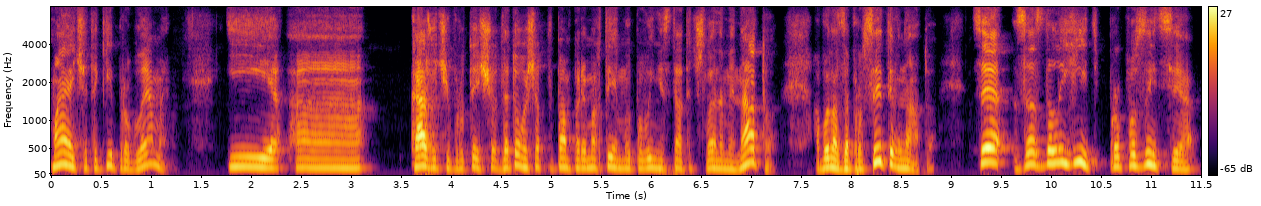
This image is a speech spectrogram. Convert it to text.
маючи такі проблеми і а, кажучи про те, що для того, щоб вам перемогти, ми повинні стати членами НАТО або нас запросити в НАТО, це заздалегідь пропозиція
